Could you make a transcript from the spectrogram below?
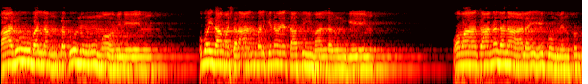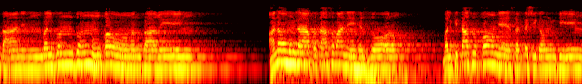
قالوا بل لم تکونوا مومنین. او وی دا مشران بلکہ نوے تاسو ایمان لرنگی وما كان لنا عليكم من سلطان بل كنتم قوما طاغين. انو من لرا پتا سوانے الزور بلکہ تاسو قوم یہ سرکشی کا ان کی۔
